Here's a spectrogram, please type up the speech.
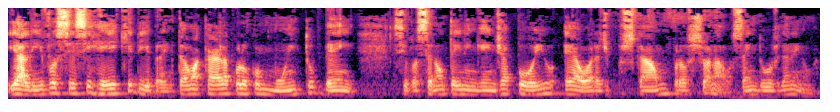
E ali você se reequilibra. Então, a Carla colocou muito bem. Se você não tem ninguém de apoio, é a hora de buscar um profissional, sem dúvida nenhuma.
